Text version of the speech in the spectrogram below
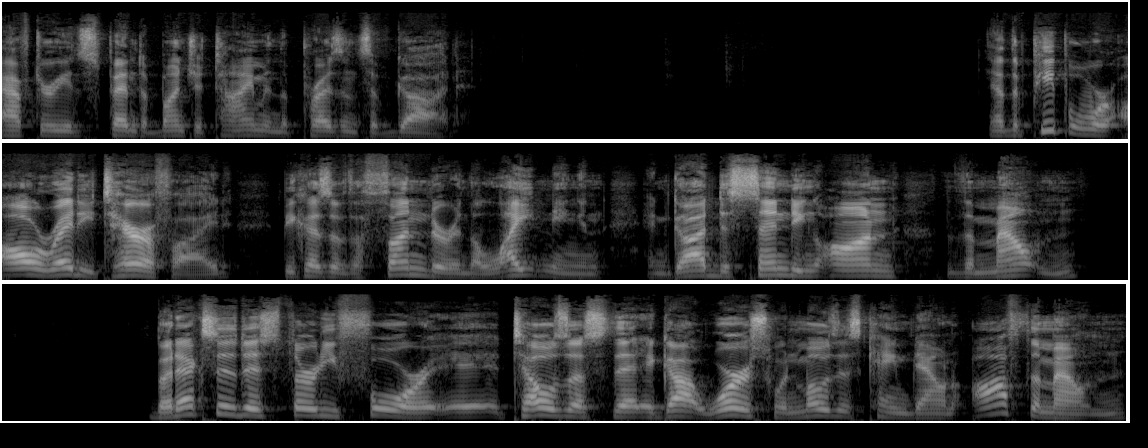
after he had spent a bunch of time in the presence of God. Now, the people were already terrified because of the thunder and the lightning and, and God descending on the mountain. But Exodus 34 it tells us that it got worse when Moses came down off the mountain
